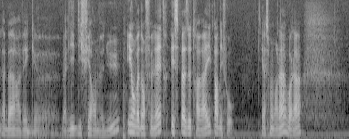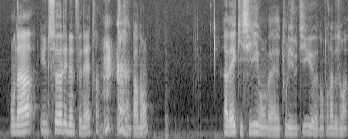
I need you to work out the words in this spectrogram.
la barre avec euh, bah, les différents menus. Et on va dans Fenêtre, Espace de travail par défaut. Et à ce moment-là, voilà, on a une seule et même fenêtre, pardon, avec ici bon, bah, tous les outils euh, dont on a besoin.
